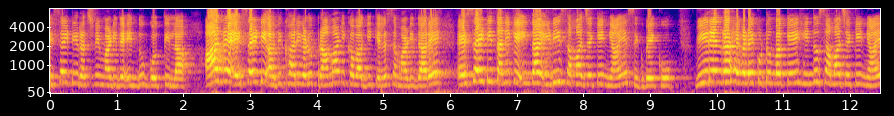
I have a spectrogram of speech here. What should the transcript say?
ಎಸ್ಐಟಿ ರಚನೆ ಮಾಡಿದೆ ಎಂದು ಗೊತ್ತಿಲ್ಲ. ಆದ್ರೆ ಎಸ್ಐಟಿ ಅಧಿಕಾರಿಗಳು ಪ್ರಾಮಾಣಿಕವಾಗಿ ಕೆಲಸ ಮಾಡಿದ್ದಾರೆ. ಎಸ್ಐಟಿ ತನಿಖೆಯಿಂದ ಇಡೀ ಸಮಾಜಕ್ಕೆ ನ್ಯಾಯ ಸಿಗಬೇಕು. ವೀರೇಂದ್ರ ಹೆಗಡೆ ಕುಟುಂಬಕ್ಕೆ ಹಿಂದೂ ಸಮಾಜಕ್ಕೆ ನ್ಯಾಯ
